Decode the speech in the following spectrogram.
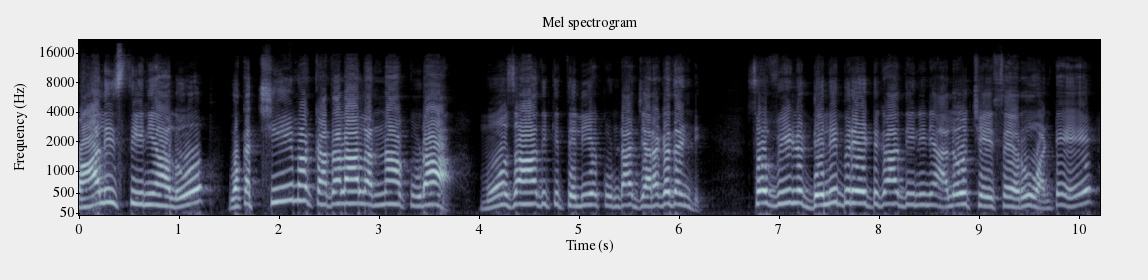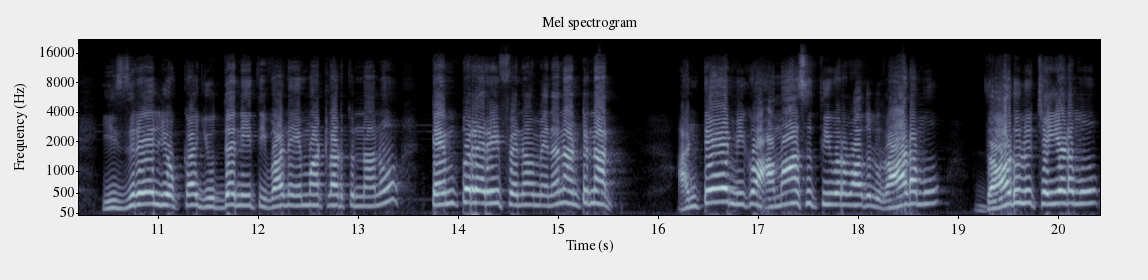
పాలిస్తీనియాలో ఒక చీమ కదలాలన్నా కూడా మోజాదికి తెలియకుండా జరగదండి. సో వీళ్ళు డెలిబరేట్గా దీనిని అలో చేశారు. అంటే ఇజ్రాయెల్ యొక్క యుద్ధ నీతి. ఇవాళ ఏం మాట్లాడుతున్నాను? టెంపరీ ఫెనోమెన్ అని అంటున్నాను. అంటే మీకు అమాసు తీవ్రవాదులు రావడము దాడులు చేయడము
